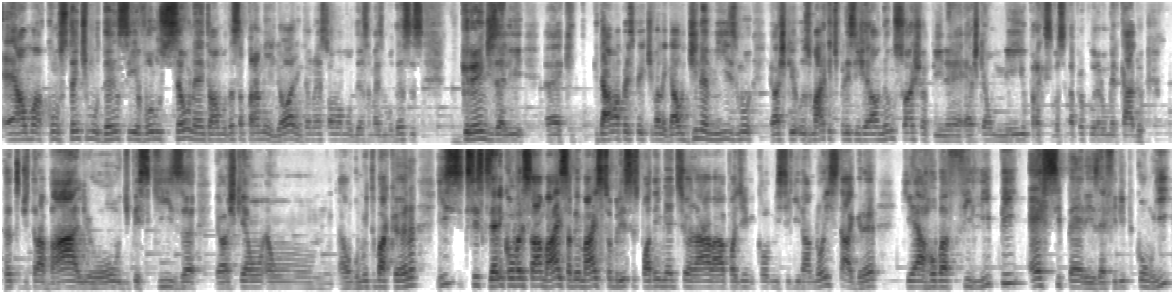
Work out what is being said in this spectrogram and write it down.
é uma constante mudança e evolução, né? Então, é uma mudança para melhor, então não é só uma mudança, mas mudanças grandes ali é, que, dá uma perspectiva legal, dinamismo. Eu acho que os marketplaces em geral, não só a Shopee, né? Eu acho que é um meio para que se você está procurando um mercado tanto de trabalho ou de pesquisa, eu acho que é, um, é, um, é algo muito bacana. E se vocês quiserem conversar mais, saber mais sobre isso, vocês podem me adicionar lá, podem me seguir lá no Instagram, que é arroba Felipe S. Pérez, é Felipe com I,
